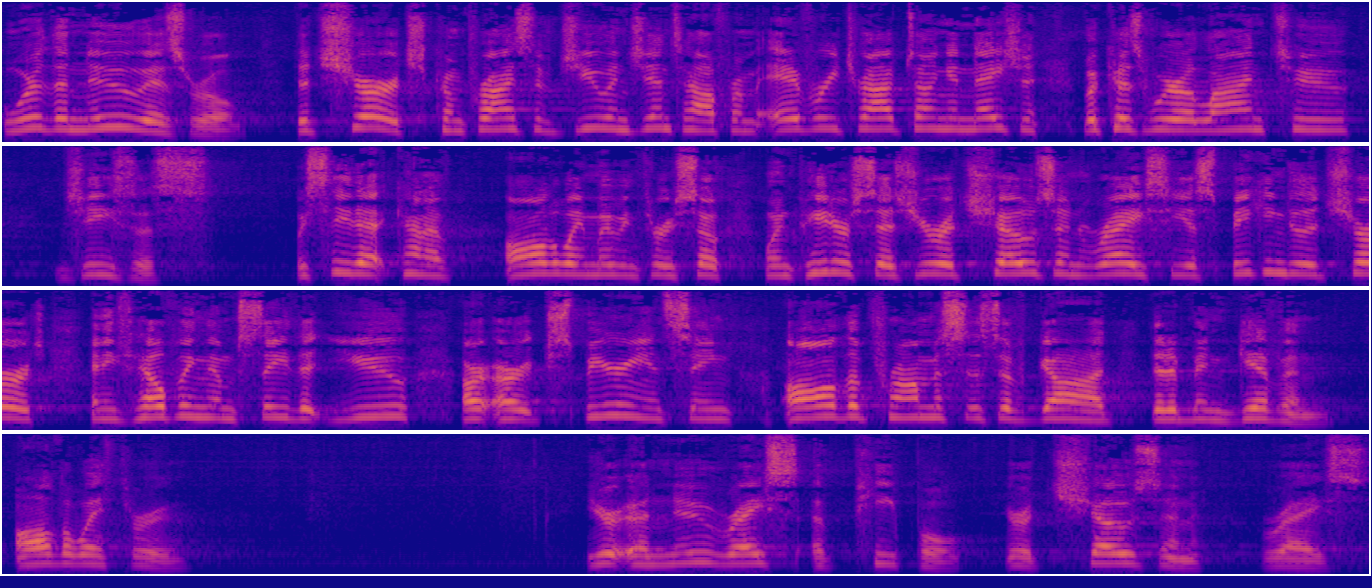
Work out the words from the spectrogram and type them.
we're the new Israel the church comprised of Jew and Gentile from every tribe, tongue, and nation because we're aligned to Jesus. We see that kind of all the way moving through. So when Peter says you're a chosen race, he is speaking to the church and he's helping them see that you are, are experiencing all the promises of God that have been given all the way through. You're a new race of people, you're a chosen race.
